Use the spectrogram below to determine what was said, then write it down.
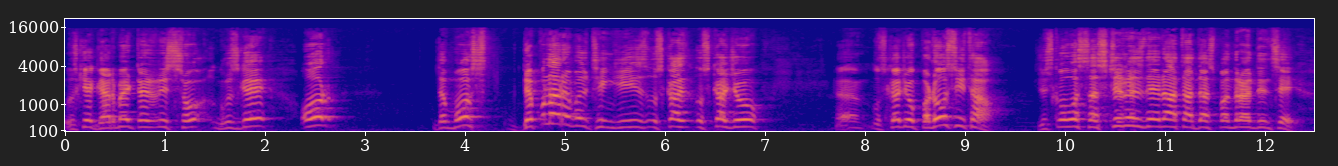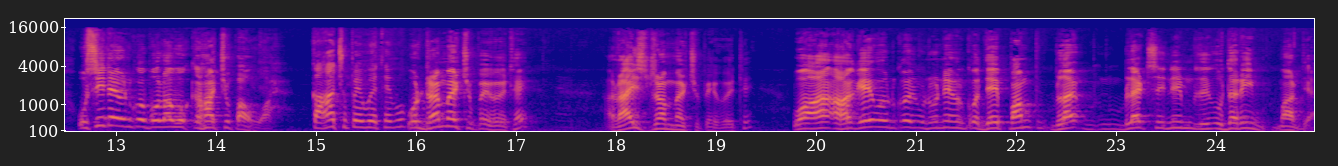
उसके घर में टेररिस्ट घुस गए और the most deplorable thing is उसका उसका जो उसका जो पड़ोसी था जिसको वो सस्टेनेंस दे रहा था दस पंद्रह दिन से उसी ने उनको बोला वो कहाँ छुपा हुआ है? कहाँ छुपे हुए थे वो? वो ड्रम में छुपे हुए थे राइस ड्रम में छुपे हुए थे। वो आ, आगे उनको उन्होंने उनको दे पंप ब्लड ब्लड से उधर ही मार दिया।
